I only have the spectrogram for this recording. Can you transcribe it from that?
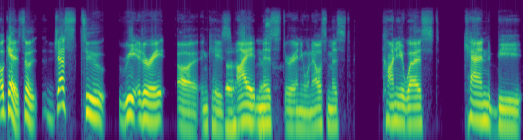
Okay, so just to reiterate, uh, in case Uh, I missed or anyone else missed, Kanye West can be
